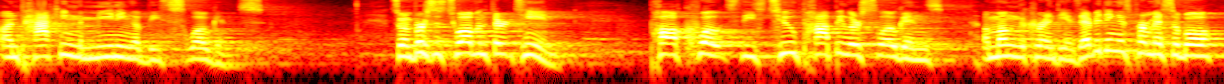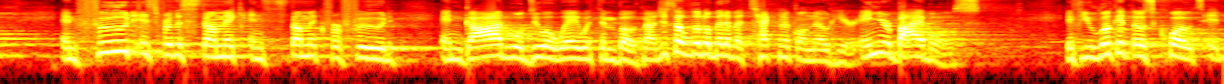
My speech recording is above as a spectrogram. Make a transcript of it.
unpacking the meaning of these slogans. So in verses 12 and 13, Paul quotes these two popular slogans among the Corinthians Everything is permissible, and food is for the stomach, and stomach for food, and God will do away with them both. Now, just a little bit of a technical note here. In your Bibles, if you look at those quotes, it,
